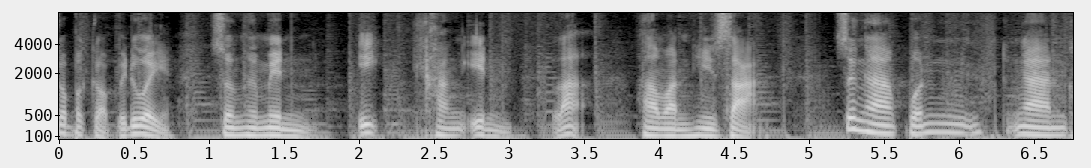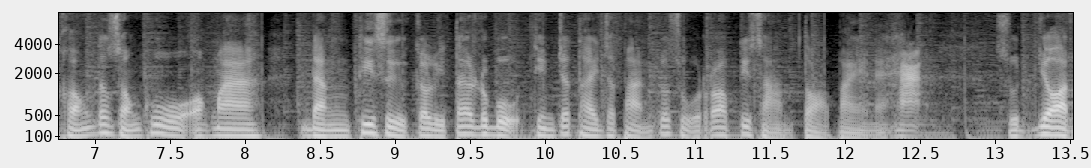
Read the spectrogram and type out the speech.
ก็ประกอบไปด้วยซิงเฮมิน อิกคังอิน และฮาวันฮีซะ ซึ่งหากผลงานของทั้งสองคู่ออกมา ดังที่สื่อเกาหลีใต้ระบุ ทีมชาติไทยจะผ่านเข้าสู่รอบที่ 3 ต่อไปนะฮะ สุดยอด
